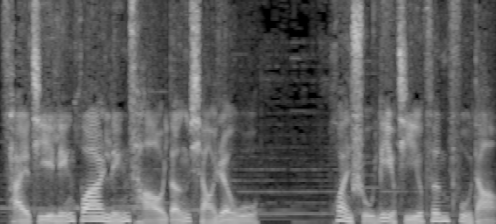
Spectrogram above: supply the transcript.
采集灵花灵草等小任务。”幻鼠立即吩咐道：“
